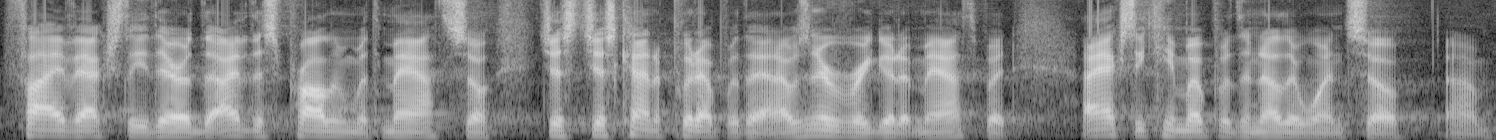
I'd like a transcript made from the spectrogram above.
five actually there. I have this problem with math, so just, just kind of put up with that. I was never very good at math, but I actually came up with another one. So um,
